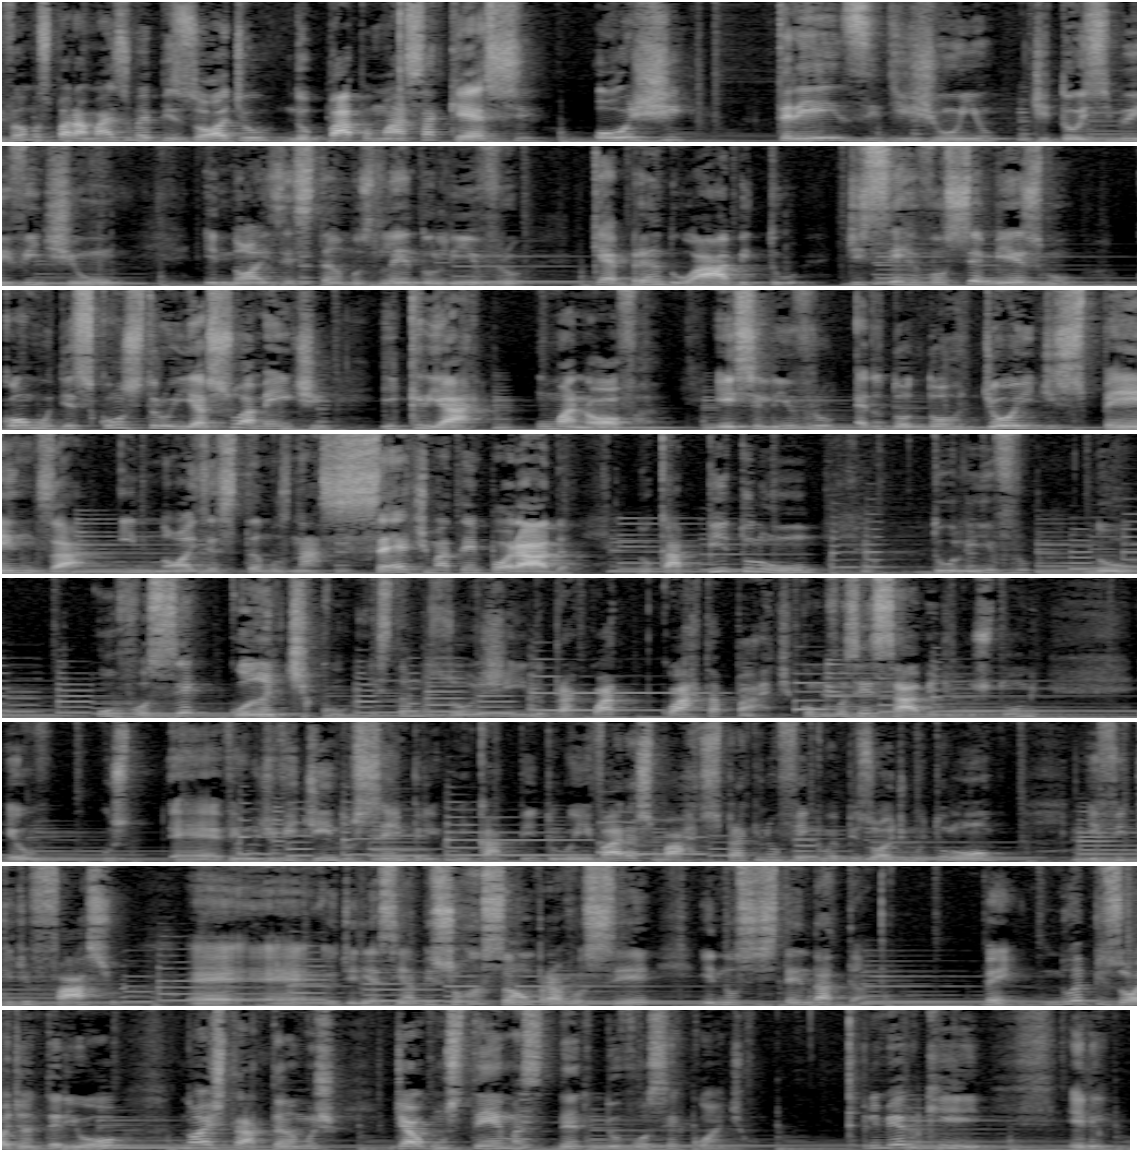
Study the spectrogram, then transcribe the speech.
E vamos para mais um episódio no Papo Massa. Hoje, 13 de junho de 2021, e nós estamos lendo o livro Quebrando o Hábito de Ser Você Mesmo: Como Desconstruir a Sua Mente e Criar uma Nova. Esse livro é do Dr. Joey Dispenza e nós estamos na sétima temporada, no capítulo 1 do livro, no o Você Quântico. Estamos hoje indo para a quarta parte. Como vocês sabem de costume, eu é, venho dividindo sempre um capítulo em várias partes para que não fique um episódio muito longo e fique de fácil, é, é, eu diria assim, absorção para você e não se estenda tanto. Bem, no episódio anterior nós tratamos de alguns temas dentro do Você Quântico. Primeiro que ele,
